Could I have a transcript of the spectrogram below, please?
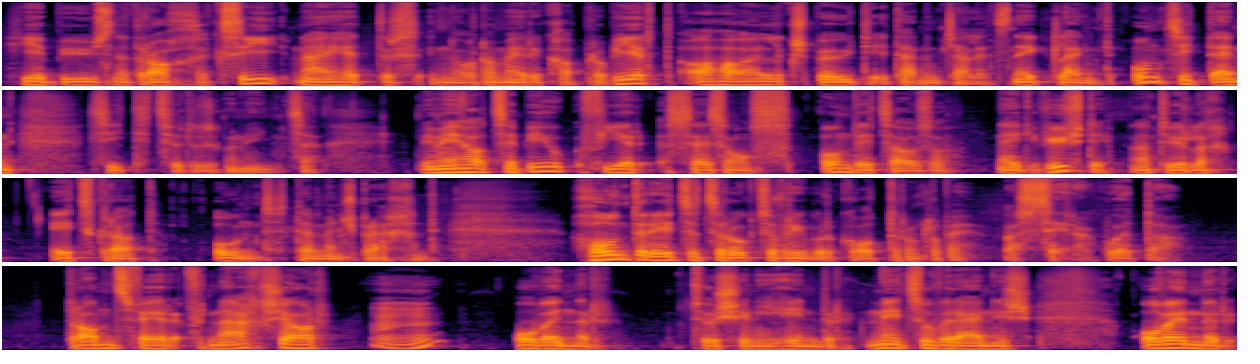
hier bei unseren Drachen gewesen. Nein, hat er es in Nordamerika probiert, AHL gespielt, in diesem Challenge nicht gelangt und seitdem, seit 2019. Beim EHC Biel vier Saisons und jetzt also, nein, die fünfte natürlich, jetzt gerade und dementsprechend kommt er jetzt zurück zu Fribourg-Gotteron, glaube ich, was sehr gut an. Transfer für nächstes Jahr, auch wenn er zwischen Händen nicht souverän ist, auch wenn er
